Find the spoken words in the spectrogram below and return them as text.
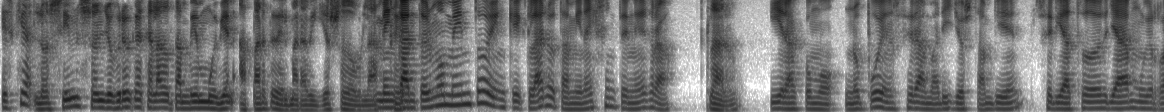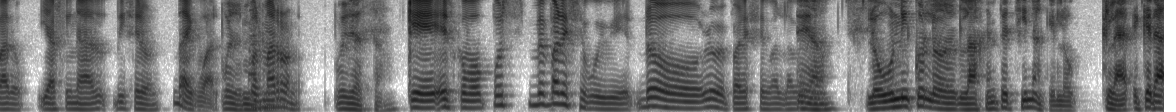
Es que Los Simpson yo creo que ha calado también muy bien, aparte del maravilloso doblaje. Me encantó el momento en que, claro, también hay gente negra. Claro. Y era como, no pueden ser amarillos también. Sería todo ya muy raro. Y al final dijeron, da igual, Pues pues, marrón. marrón. Pues ya está. Que es como, pues me parece muy bien. No, no me parece mal, la verdad. Lo único, lo- la gente china que lo cla- que era,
